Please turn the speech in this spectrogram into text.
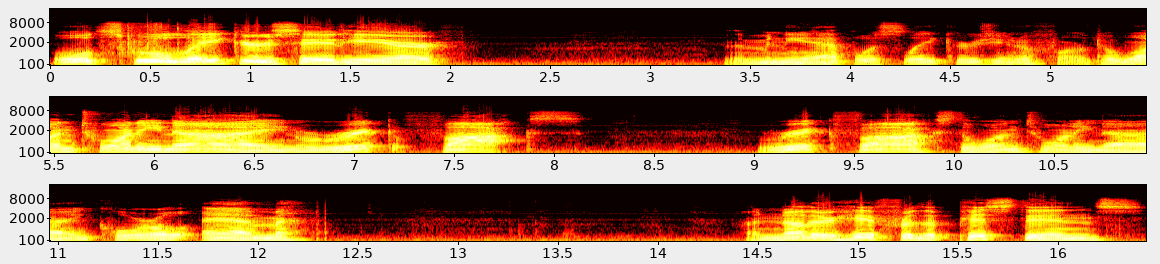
Old school Lakers hit here. The Minneapolis Lakers uniform to 129. Rick Fox. Rick Fox to 129. Coral M. Another hit for the Pistons.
